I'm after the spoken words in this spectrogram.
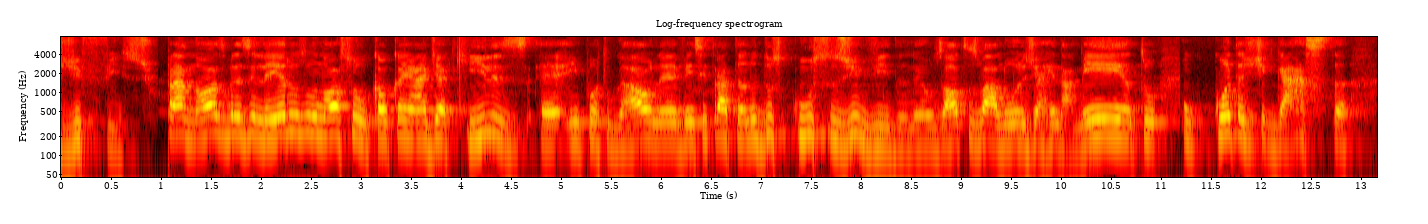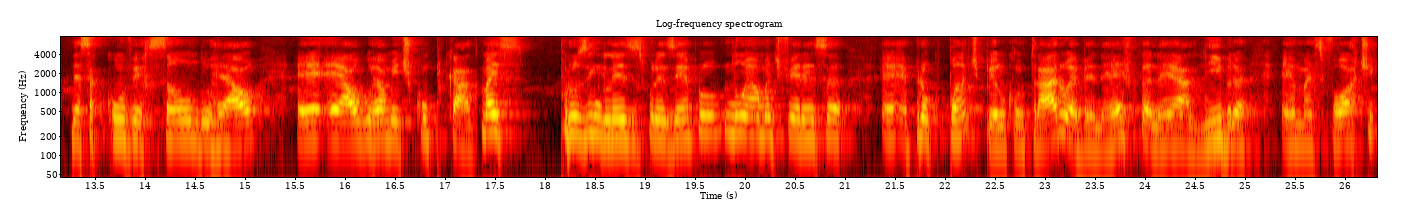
difícil. Para nós brasileiros, o nosso calcanhar de Aquiles é, em Portugal né, vem se tratando dos custos de vida, né, os altos valores de arrendamento, o quanto a gente gasta nessa conversão do real é, é algo realmente complicado. Mas para os ingleses, por exemplo, não é uma diferença é, é preocupante, pelo contrário, é benéfica, né? a libra é mais forte,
